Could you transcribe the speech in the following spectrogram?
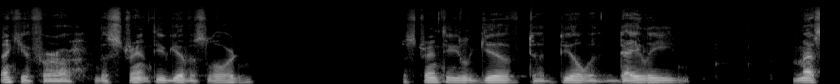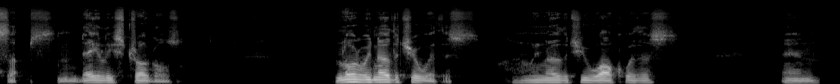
Thank you for uh, the strength you give us, Lord. The strength you give to deal with daily mess ups and daily struggles. And Lord, we know that you're with us. And we know that you walk with us. And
